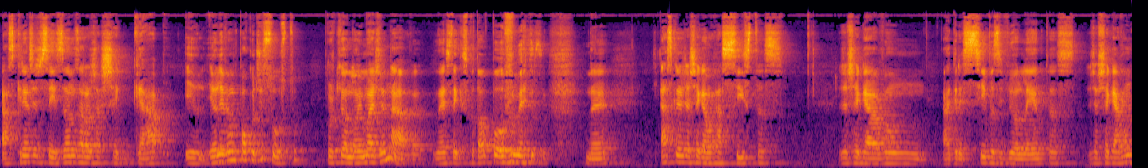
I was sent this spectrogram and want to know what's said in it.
As crianças de seis anos, elas já chegavam... Eu, eu levei um pouco de susto, porque eu não imaginava. Né? Você tem que escutar o povo mesmo. Né? As crianças já chegavam racistas, já chegavam agressivas e violentas, já chegavam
